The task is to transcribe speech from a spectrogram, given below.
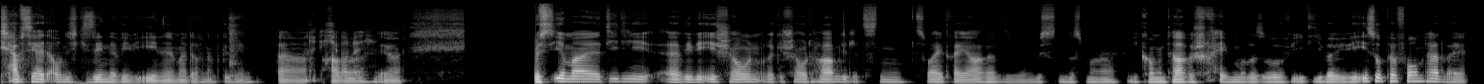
ich habe sie halt auch nicht gesehen der WWE, ne, mal davon abgesehen. Äh, Ich auch aber nicht. ja. Müsst ihr mal die, die, äh, WWE schauen oder geschaut haben die letzten 2, 3 Jahre, die müssten das mal in die Kommentare schreiben oder so, wie die bei WWE so performt hat, weil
